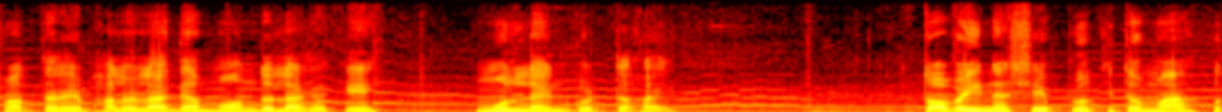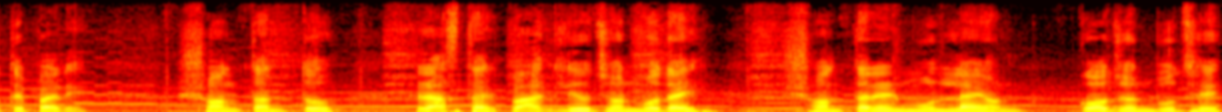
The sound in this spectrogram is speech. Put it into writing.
সন্তানের ভালো লাগা, মন্দ লাগাকে মূল্যায়ন করতে হয়। তবেই না সে প্রকৃত মা হতে পারে। সন্তান তো রাস্তার পাগলিও জন্ম দেয়। সন্তানের মূল্যায়ন কজন বুঝে?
